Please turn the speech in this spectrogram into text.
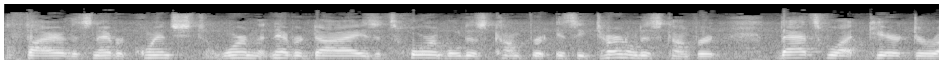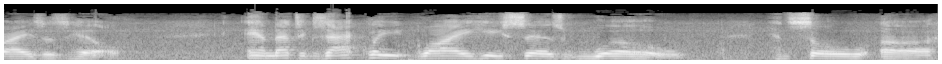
a fire that's never quenched, a worm that never dies. It's horrible discomfort, it's eternal discomfort. That's what characterizes hell. And that's exactly why he says, Woe. And so uh,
